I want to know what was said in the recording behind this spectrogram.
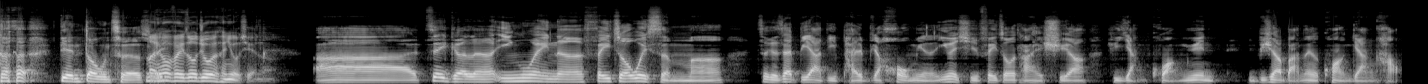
电动车，那以后非洲就会很有钱了啊。这个呢，因为呢，非洲为什么？这个在比亚迪排的比较后面呢，因为其实非洲它还需要去养矿，因为你必须要把那个矿养好，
